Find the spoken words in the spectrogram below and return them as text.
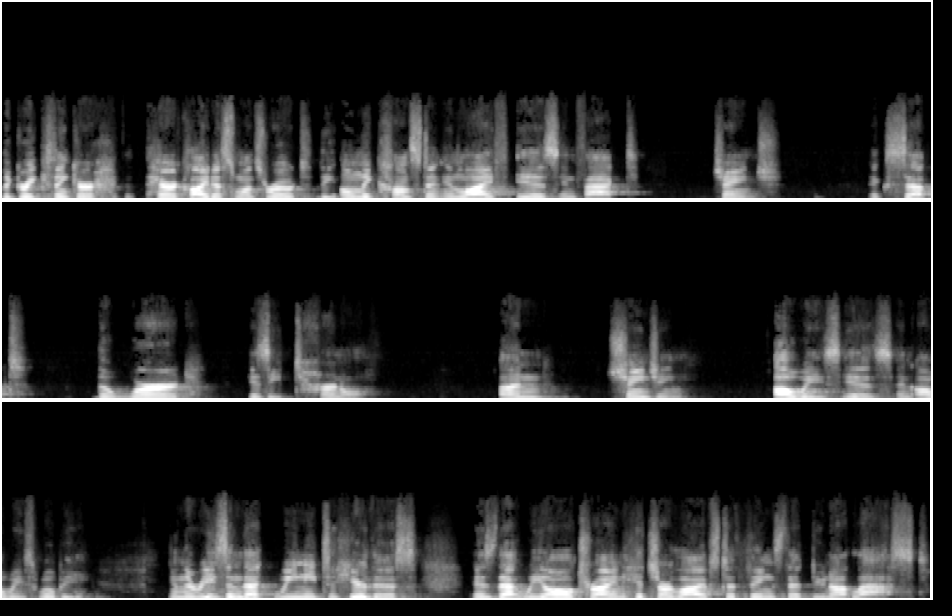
The Greek thinker Heraclitus once wrote The only constant in life is, in fact, change, except the Word is eternal, unchanging, always is, and always will be. And the reason that we need to hear this is that we all try and hitch our lives to things that do not last,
